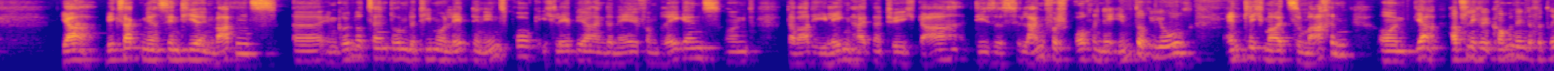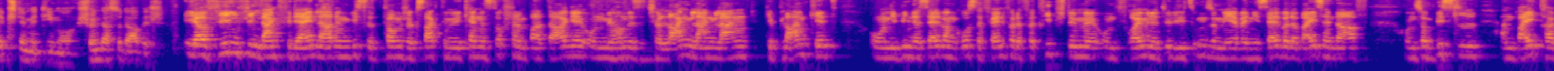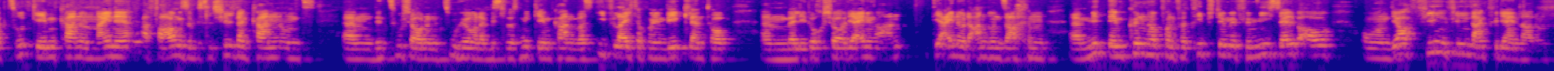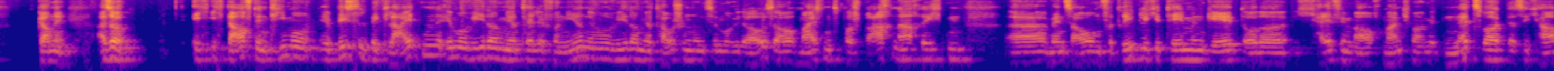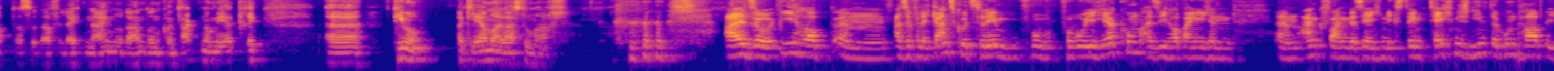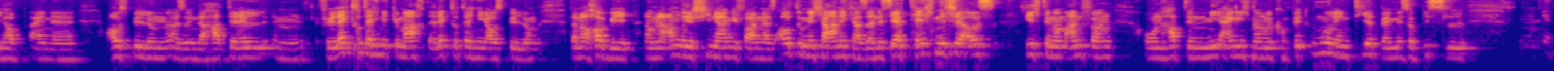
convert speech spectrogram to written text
ja, wie gesagt, wir sind hier in Wattens äh, im Gründerzentrum. Der Timo lebt in Innsbruck. Ich lebe ja in der Nähe von Bregenz und da war die Gelegenheit natürlich da, dieses lang versprochene Interview endlich mal zu machen. Und ja, herzlich willkommen in der Vertriebsstimme, Timo. Schön, dass du da bist. Ja, vielen, vielen Dank für die Einladung. Wie es der Tom schon gesagt hat, wir kennen uns doch schon ein paar Tage und wir haben das jetzt schon lang, lang, lang geplant, Kit. Und ich bin ja selber ein großer Fan von der Vertriebsstimme und freue mich natürlich jetzt umso mehr, wenn ich selber dabei sein darf und so ein bisschen einen Beitrag zurückgeben kann und meine Erfahrungen so ein bisschen schildern kann und ähm, den Zuschauern und den Zuhörern ein bisschen was mitgeben kann, was ich vielleicht auf meinem Weg gelernt habe, ähm, weil ich doch schon die eine, die eine oder anderen Sachen äh, mitnehmen können habe von Vertriebsstimme für mich selber auch. Und ja, vielen, vielen Dank für die Einladung. Gerne. Also ich, ich, darf den Timo ein bisschen begleiten immer wieder. Wir telefonieren immer wieder, wir tauschen uns immer wieder aus, auch meistens per Sprachnachrichten wenn es auch um vertriebliche Themen geht oder ich helfe ihm auch manchmal mit dem Netzwerk, das ich habe, dass er da vielleicht einen, einen oder anderen Kontakt noch mehr kriegt. Äh, Timo, erklär mal, was du machst. Also, ich habe, ähm, also vielleicht ganz kurz zu dem, von wo, wo ich herkomme. Also, ich habe eigentlich einen, ähm, angefangen, dass ich einen extrem technischen Hintergrund habe. Ich habe eine Ausbildung, also in der HTL ähm, für Elektrotechnik gemacht, Elektrotechnik-Ausbildung. Danach habe ich noch eine andere Schiene angefangen als Automechaniker, also eine sehr technische Ausrichtung am Anfang und habe dann mich eigentlich nochmal komplett umorientiert, weil mir so ein bisschen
